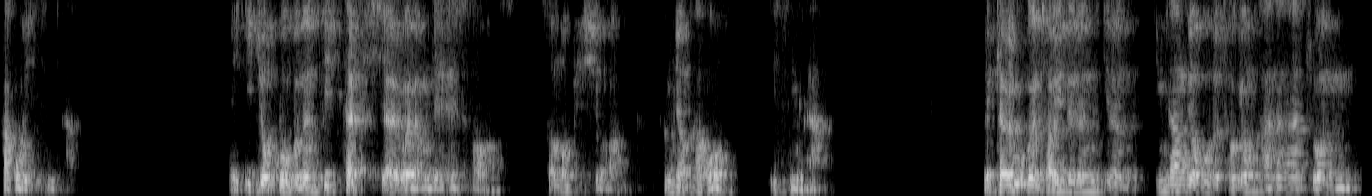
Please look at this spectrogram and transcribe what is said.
가고 있습니다. 이쪽 부분은 디지털 PCR과 연계해서 서머 PC와 협력하고 있습니다. 결국은 저희들은 이런 임상적으로 적용 가능한 좋은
